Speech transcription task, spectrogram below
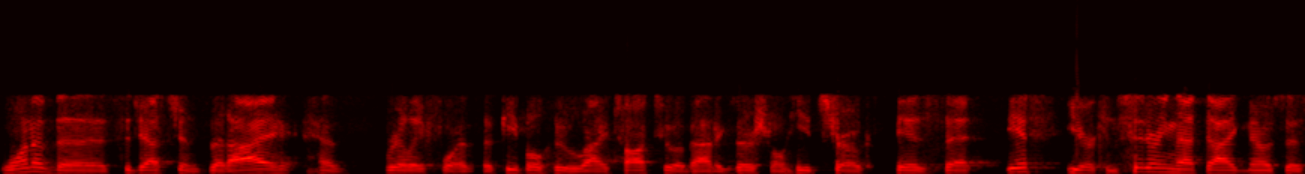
One of the suggestions that I have really for the people who I talk to about exertional heat stroke is that if you're considering that diagnosis,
